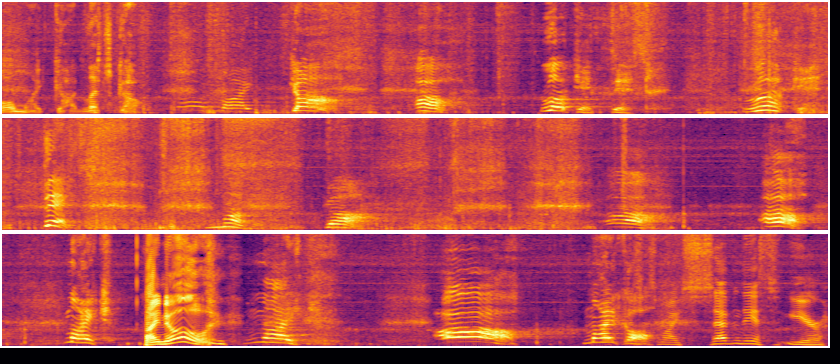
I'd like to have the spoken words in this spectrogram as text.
Oh my God, let's go. Oh my God. Oh, look at this. Look at this. Mother God. Oh, oh, Mike, I know. Mike. Oh, Michael. This is my 70th year,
